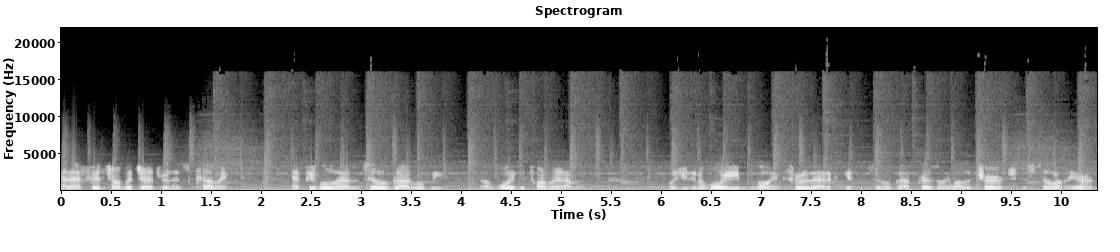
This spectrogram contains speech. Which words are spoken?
And that fifth trumpet judgment is coming. And people who have the seal of God will be avoid the torment of it. But you can avoid even going through that if you get the seal of God presently while the church is still on the earth.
